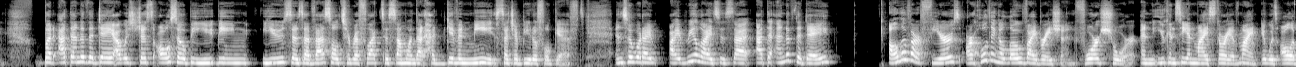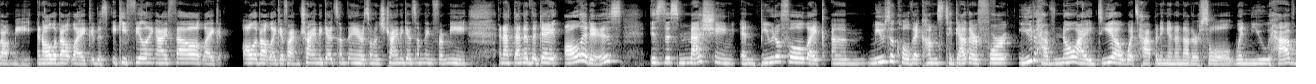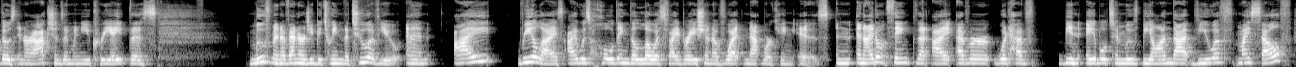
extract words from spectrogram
but at the end of the day, I was just also be, being used as a vessel to reflect to someone that had given me such a beautiful gift. And so what I, I realized is that at the end of the day, all of our fears are holding a low vibration for sure. And you can see in my story of mine, it was all about me and all about like this icky feeling I felt, like all about like if I'm trying to get something or someone's trying to get something from me. And at the end of the day, all it is is this meshing and beautiful like um, musical that comes together for you to have no idea what's happening in another soul when you have those interactions and when you create this movement of energy between the two of you. And i realized i was holding the lowest vibration of what networking is. And and i don't think that i ever would have been able to move beyond that view of myself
